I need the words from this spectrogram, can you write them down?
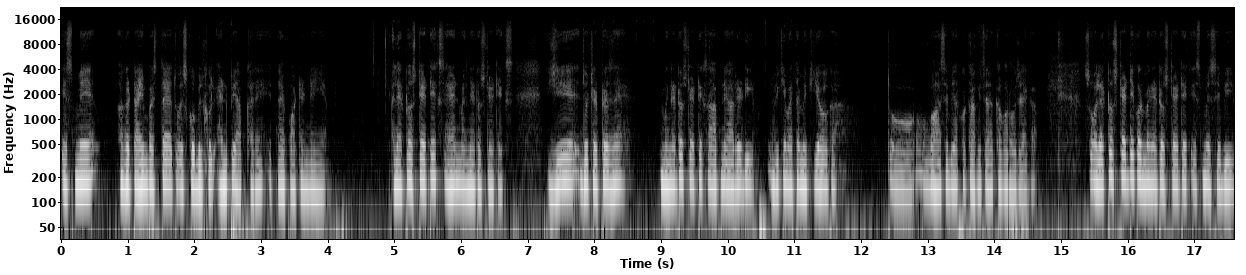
इसमें अगर टाइम बचता है तो इसको बिल्कुल एंड पे आप करें इतना इंपॉर्टेंट नहीं है। इलेक्ट्रोस्टैटिक्स एंड मैग्नेटोस्टैटिक्स ये जो चैप्टर्स हैं मैग्नेटोस्टैटिक्स आपने ऑलरेडी वीके मेथड में किया होगा तो वहाँ से भी आपका काफ़ी सारा कवर हो जाएगा। सो इलेक्ट्रोस्टैटिक और मैग्नेटोस्टैटिक इसमें से भी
